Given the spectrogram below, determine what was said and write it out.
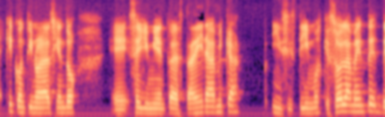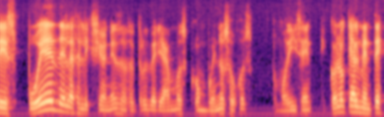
Hay que continuar haciendo eh, seguimiento a esta dinámica insistimos que solamente después de las elecciones nosotros veríamos con buenos ojos, como dicen coloquialmente,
